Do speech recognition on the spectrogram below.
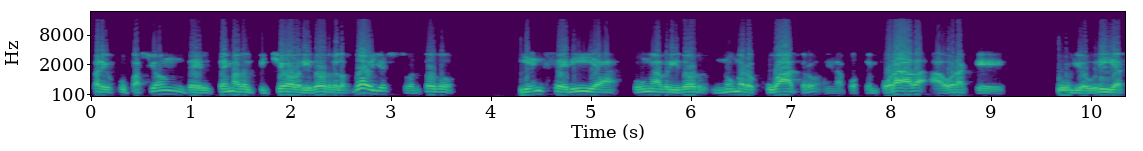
preocupación del tema del picheo abridor de los Dodgers, sobre todo quién sería un abridor número 4 en la postemporada, ahora que Julio Urias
